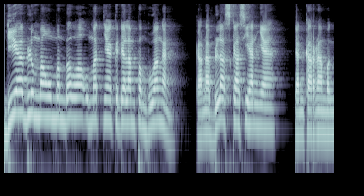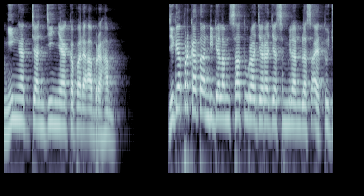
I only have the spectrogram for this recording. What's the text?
Dia belum mau membawa umatnya ke dalam pembuangan karena belas kasihannya dan karena mengingat janjinya kepada Abraham. Jika perkataan di dalam satu Raja-Raja 19 ayat 17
